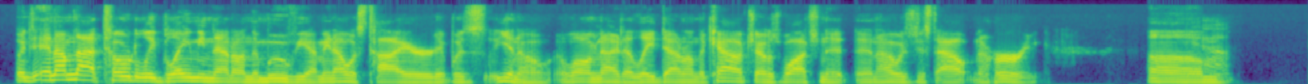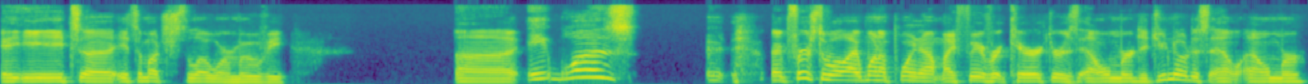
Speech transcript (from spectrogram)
and I'm not totally blaming that on the movie. I mean, I was tired. It was, you know, a long night. I laid down on the couch. I was watching it, and I was just out in a hurry. Um, it- it's a it's a much slower movie. Uh, it was. uh, First of all, I want to point out my favorite character is Elmer. Did you notice El- Elmer?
